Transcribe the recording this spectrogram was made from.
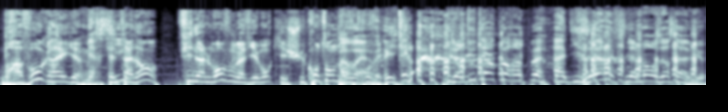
Bravo Greg. Merci. Quel talent. Finalement, vous m'aviez manqué. Je suis content de vous Ah ouais, retrouver. oui. il en doutait encore un peu à 10h et finalement 11h ça va mieux.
